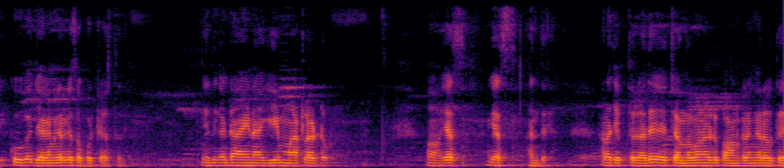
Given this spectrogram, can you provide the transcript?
ఎక్కువగా జగన్ గారికి సపోర్ట్ చేస్తుంది. ఎందుకంటే ఆయన ఏం మాట్లాడటం ఎస్ ఎస్ అంతే. అలా చెప్తారు. అదే చంద్రబాబు నాయుడు పవన్ కళ్యాణ్ గారు అయితే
